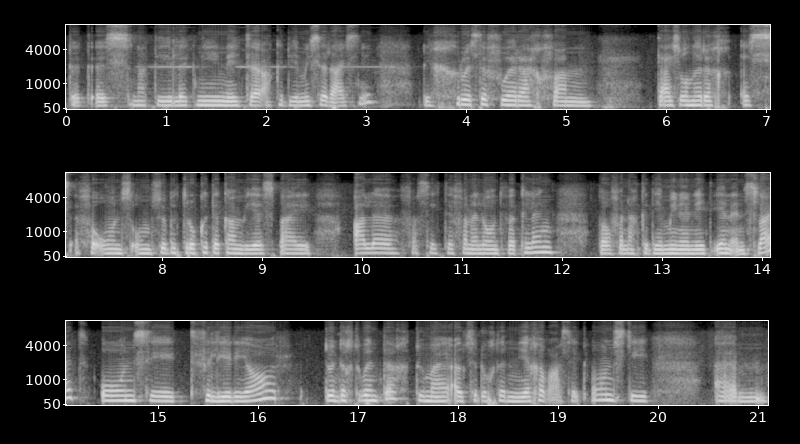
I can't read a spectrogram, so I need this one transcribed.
dit is natuurlik nie net 'n akademiese reis nie. Die grootste voorreg van tuisonderrig is vir ons om so betrokke te kan wees by alle fasette van hulle ontwikkeling waarvan akademie nou net een insluit. Ons het verlede jaar 2020 toe my oudste dogter 9 was, het ons die ehm um,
